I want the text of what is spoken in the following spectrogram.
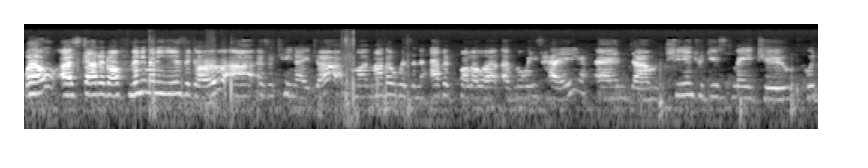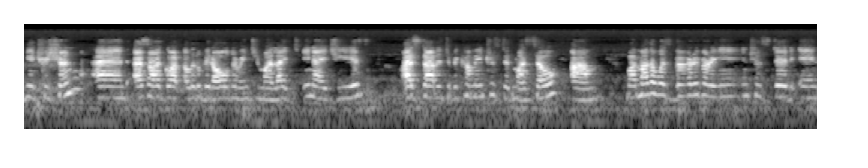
Well, I started off many, many years ago uh, as a teenager. My mother was an avid follower of Louise Hay, and um, she introduced me to good nutrition. And as I got a little bit older into my late teenage years, I started to become interested myself. Um, my mother was very, very interested in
